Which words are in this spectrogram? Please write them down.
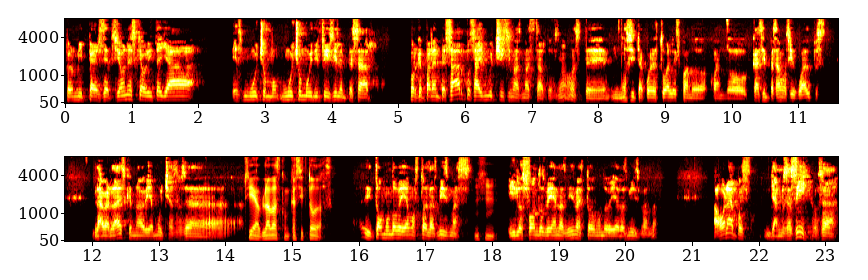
pero mi percepción es que ahorita ya es mucho, mucho, muy difícil empezar. Porque para empezar, pues hay muchísimas más startups, ¿no? Este, no sé si te acuerdas tú, Alex, cuando, cuando casi empezamos igual, pues la verdad es que no había muchas, o sea... Sí, hablabas con casi todas. Y todo el mundo veíamos todas las mismas. Y los fondos veían las mismas y todo el mundo veía las mismas, ¿no? Ahora, pues ya no es así, o sea,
